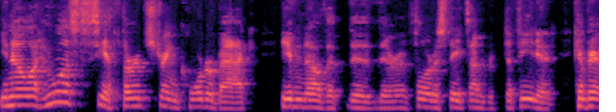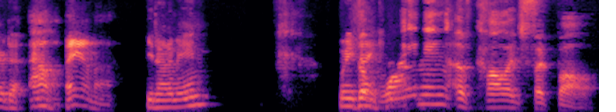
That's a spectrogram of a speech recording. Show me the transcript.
you know what? Who wants to see a third string quarterback, even though that the, the Florida State's undefeated compared to Alabama? You know what I mean? What do you the think? The whining of college football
